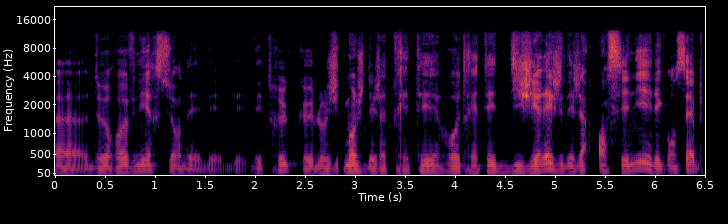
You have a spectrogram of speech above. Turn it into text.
euh, de revenir sur des, trucs que logiquement j'ai déjà traités, retraités, digérés, j'ai déjà enseigné les concepts.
